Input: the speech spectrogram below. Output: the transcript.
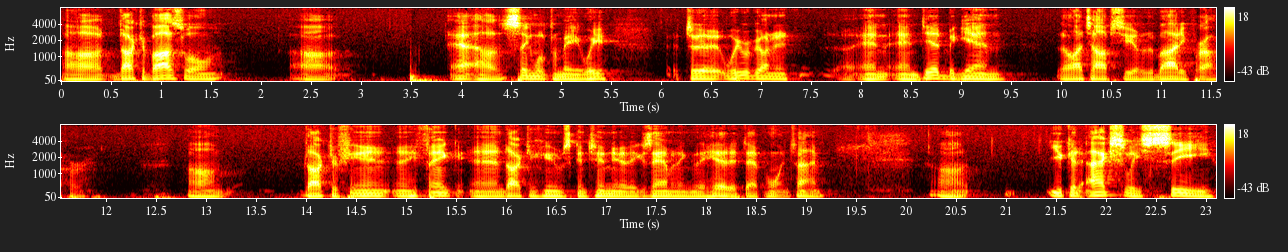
uh, Dr. Boswell uh, uh, signaled to me we to we were going to uh, and and did begin the autopsy of the body proper. Um, Dr. Finck and Dr. Humes continued examining the head at that point in time. You could actually see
